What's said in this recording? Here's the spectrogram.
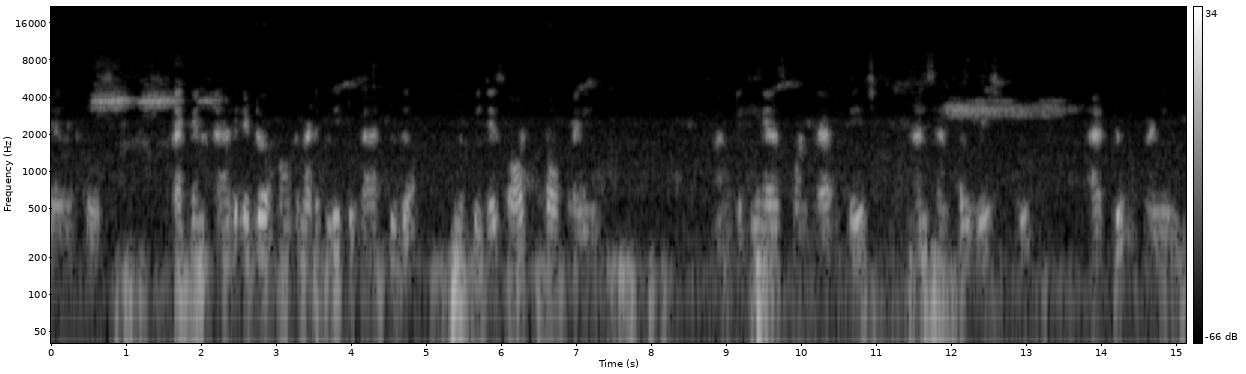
here it goes I can add it automatically to add to the new pages or top menu. I'm taking as contact page and sample page to add to menu.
